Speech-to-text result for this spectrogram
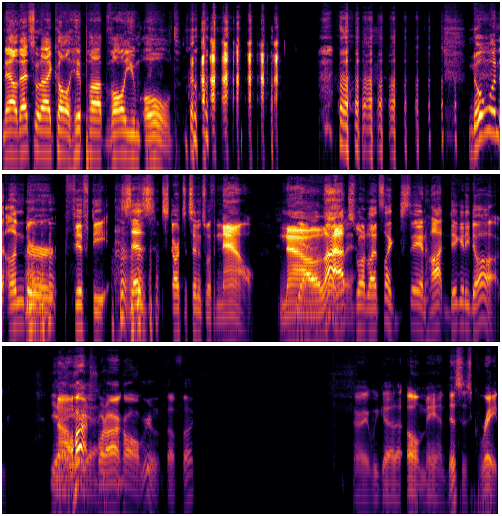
now that's what I call hip hop volume old. no one under fifty says starts a sentence with now. Now Yeah, that's totally. what that's like saying hot diggity dog. yeah, now yeah, that's yeah. what I call. What the fuck? All right, we got a. Oh man, this is great.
